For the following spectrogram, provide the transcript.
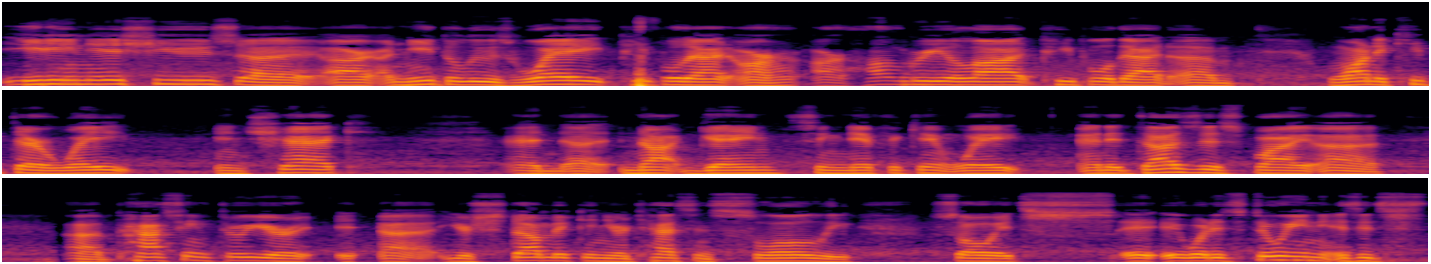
eating issues, uh, are need to lose weight, people that are are hungry a lot, people that um, want to keep their weight in check and uh, not gain significant weight, and it does this by uh, uh passing through your uh, your stomach and your intestines slowly. So it's it, it, what it's doing is it's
